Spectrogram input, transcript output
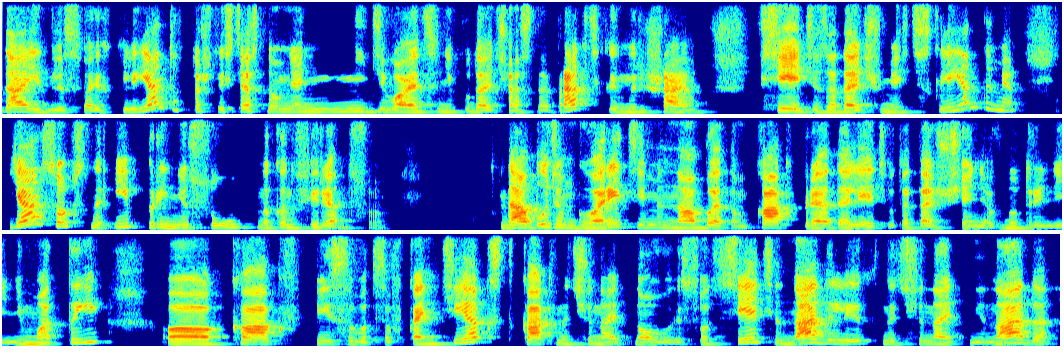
да, и для своих клиентов, потому что, естественно, у меня не девается никуда частная практика, и мы решаем все эти задачи вместе с клиентами, я, собственно, и принесу на конференцию. Да, будем говорить именно об этом, как преодолеть вот это ощущение внутренней немоты, как вписываться в контекст, как начинать новые соцсети, надо ли их начинать, не надо,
